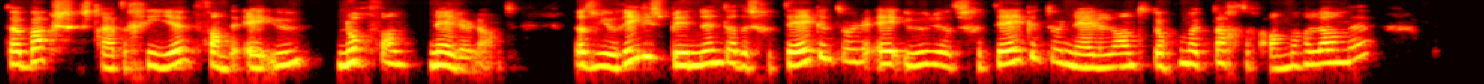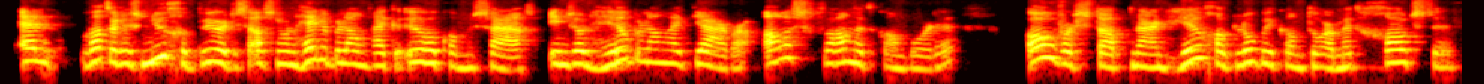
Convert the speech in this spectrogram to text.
tabaksstrategieën van de EU, nog van Nederland. Dat is juridisch bindend, dat is getekend door de EU, dat is getekend door Nederland, door 180 andere landen. En wat er dus nu gebeurt, is als zo'n hele belangrijke eurocommissaris in zo'n heel belangrijk jaar, waar alles veranderd kan worden, overstapt naar een heel groot lobbykantoor met de grootste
